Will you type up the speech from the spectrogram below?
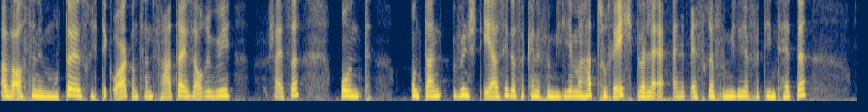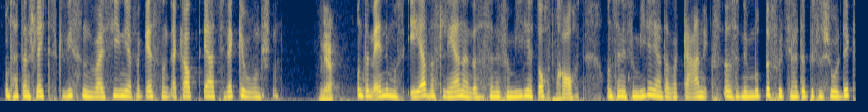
aber auch seine Mutter ist richtig arg und sein Vater ist auch irgendwie scheiße. Und, und dann wünscht er sie, dass er keine Familie mehr hat, zu Recht, weil er eine bessere Familie verdient hätte und hat ein schlechtes Gewissen, weil sie ihn ja vergessen und er glaubt, er hat sie weggewünscht. Ja. Und am Ende muss er was lernen, dass er seine Familie doch braucht. Und seine Familie lernt aber gar nichts. Also seine Mutter fühlt sich halt ein bisschen schuldig.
